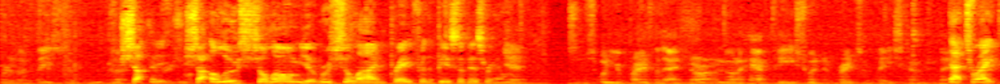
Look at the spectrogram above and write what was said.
for the peace of. Sha- Sha'alus Shalom Yerushalayim. Pray for the peace of Israel. Yeah, so when you're praying for that, they're only gonna have peace when the Prince of Peace comes back. That's right.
